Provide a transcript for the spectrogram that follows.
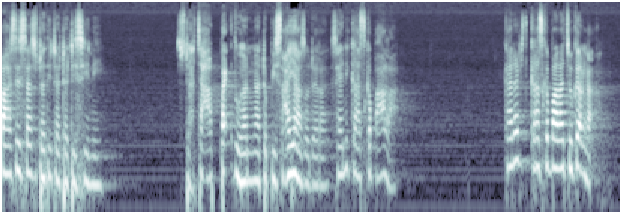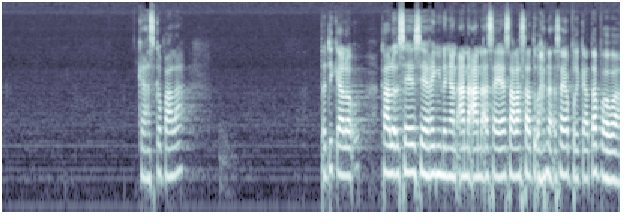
pasti saya sudah tidak ada di sini. Sudah capek Tuhan ngadepi saya saudara, saya ini keras kepala. Kalian keras kepala juga enggak? Keras kepala? Tadi kalau kalau saya sharing dengan anak-anak saya, salah satu anak saya berkata bahwa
